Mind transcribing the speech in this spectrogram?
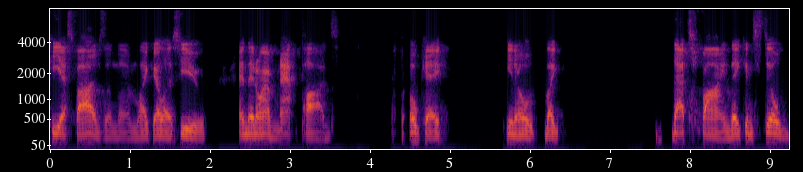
PS5s in them like LSU and they don't have nap pods. Okay. You know, like that's fine. They can still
